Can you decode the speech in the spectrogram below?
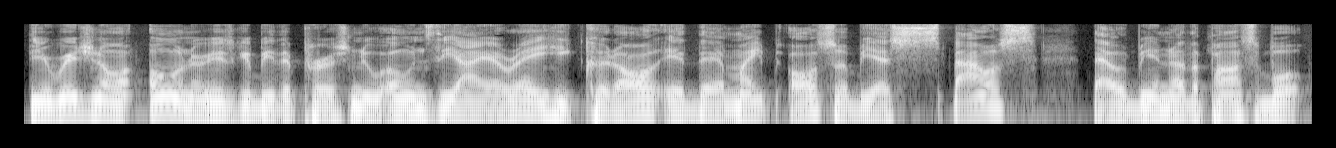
the original owner is going to be the person who owns the IRA. He could all eh, there might also be a spouse. That would be another possible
